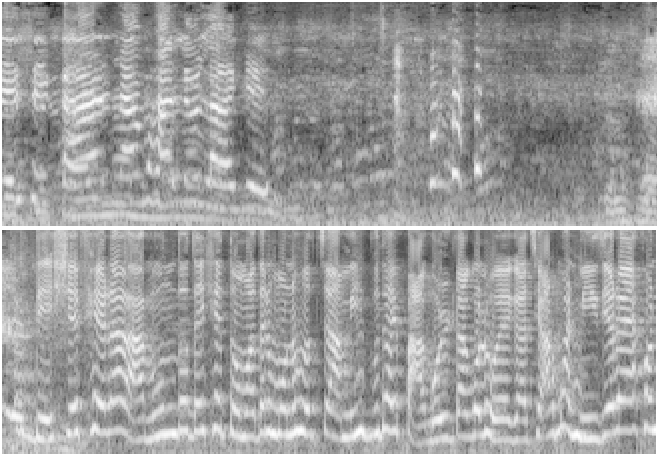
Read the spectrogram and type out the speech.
দেশে কার না ভালো লাগে? দেশে ফেরার আনন্দ দেখে তোমাদের মনে হচ্ছে আমি বোধহয় পাগল টাগল হয়ে গেছি। আমার নিজেরও এখন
